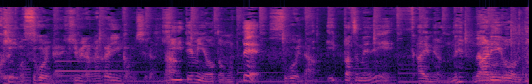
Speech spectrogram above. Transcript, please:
これもすごいね。君ら仲いいんかもしれんな。聞いてみようと思ってすごいな。一発目にあいみょんのねマリーゴールド。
